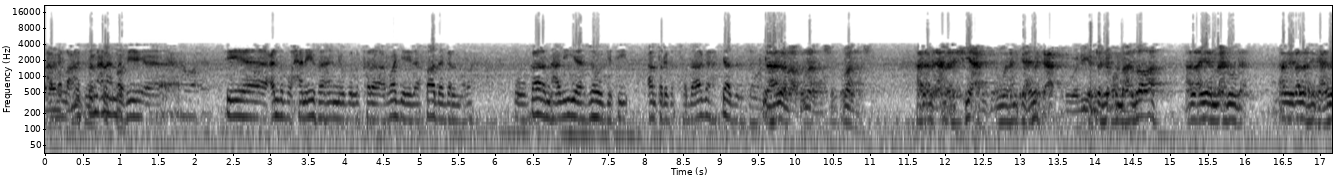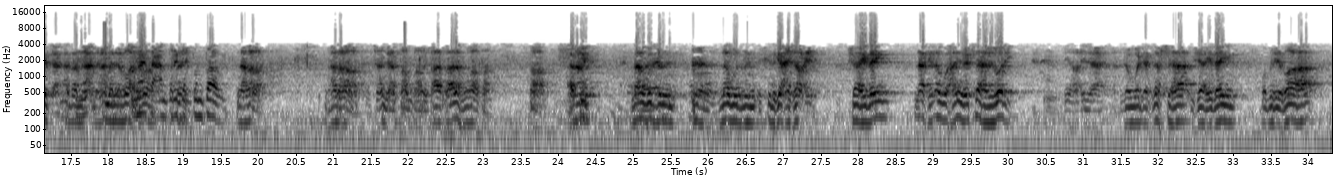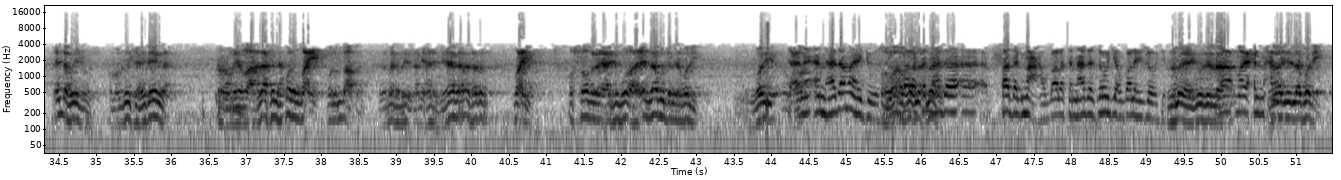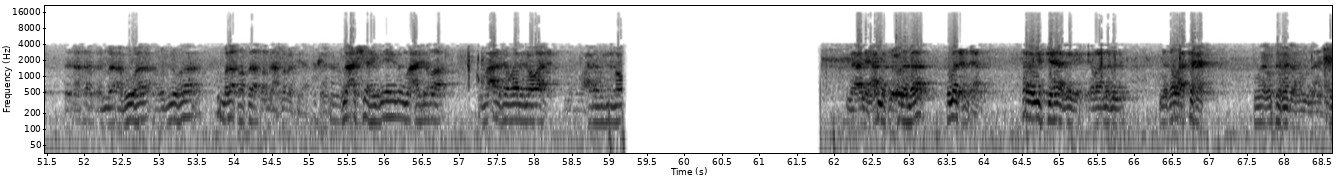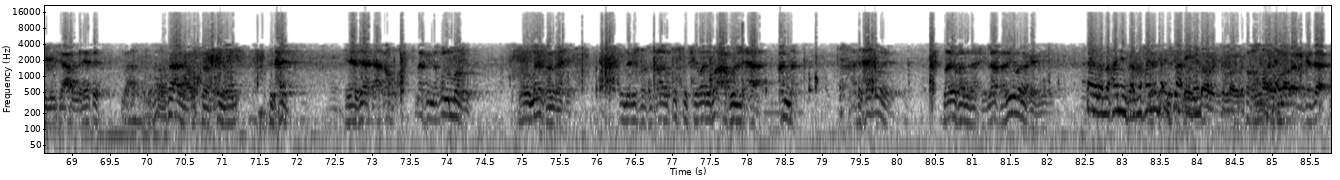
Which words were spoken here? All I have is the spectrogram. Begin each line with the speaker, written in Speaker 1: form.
Speaker 1: الله عنك. سمعنا أن في في عند أبو حنيفة انه يقول لك الرجل إذا صادق المرأة وقال أن هذه هي زوجتي عن طريق الصداقة جاز الزواج.
Speaker 2: لا هذا باطل ما له اصل ما له اصل. هذا من عمل الشيعة يسمونه نكاح المتعة. يتفقون مع المرأة على أيام معدودة. هذه قال نكاح المتعة هذا من عمل الظاهر
Speaker 1: سمعت عن طريق الطنطاوي.
Speaker 2: لا غلط. هذا غلط. سمع الطنطاوي قال قاله غلط غلط لا بد من لا بد من نكاح شرعي. شاهدين لكن ابو حنيفه سهل الولي إذا زوجت نفسها بشاهدين وبرضاها عنده يجوز أما بدون شاهدين لا. برضاها لكن قول ضعيف قول باطل. المذهب ابي حنيفه هذا مثل ضعيف. والصواب الذي جمهور العلم لا بد من الولي. الولي
Speaker 1: يعني أن هذا ما يجوز. قالت أن هذا صادق معها وقالت أن هذا زوجي أو قال هي زوجي.
Speaker 2: ما يجوز الا
Speaker 1: ما يحل محل
Speaker 2: ما يجوز إلا ولي أبوها أو ابنها ثم الاقرب فالاقرب من عصبتها مع الشاهدين ومع جراء ومع زوال الموانع وعدم وجود الموانع عليه. عامة العلماء في منع هذا هذا الاجتهاد يرى أنه من من قضاء التفت ثم يغتفل لهم ان شعار لحيته وفعلها أخرى عندهم في الحج. إذا زادت عن الله لكن نقول مرض. وهو لا يفعل ذلك النبي صلى الله عليه وسلم قال قص الشمال ضاع كل حال عنا الحج وغيره ما يؤخذ منها شيء لا قليل ولا كثير.
Speaker 1: هذا ابو حنيفة. ابو حنيفة.
Speaker 2: بارك الله فيك. الله يجزاك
